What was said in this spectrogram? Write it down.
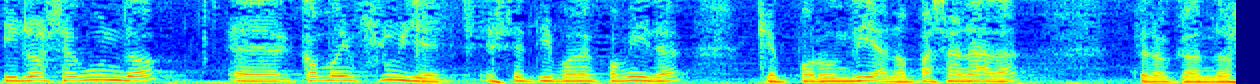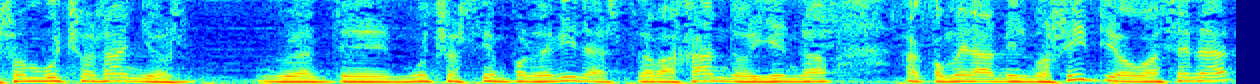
Y lo segundo, eh, ¿cómo influye ese tipo de comida, que por un día no pasa nada, pero cuando son muchos años durante muchos tiempos de vidas trabajando yendo a, comer al mismo sitio o a cenar,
